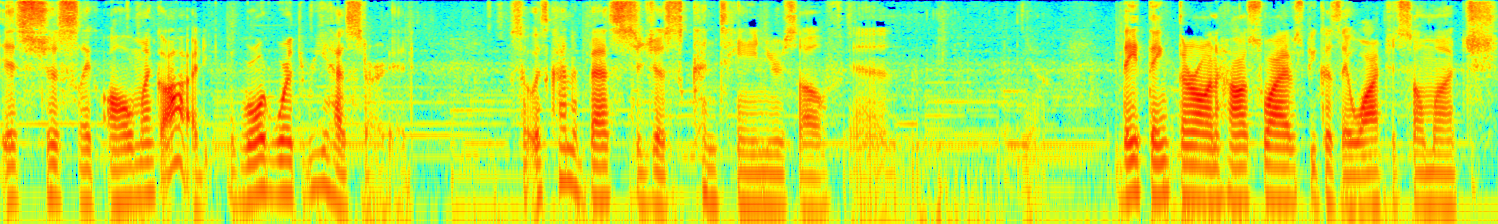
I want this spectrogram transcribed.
it's just like, oh my god, World War Three has started. So it's kind of best to just contain yourself and yeah. They think they're on Housewives because they watch it so much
